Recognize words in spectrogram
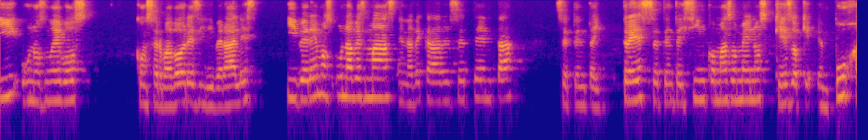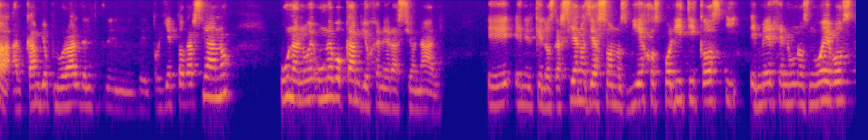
y unos nuevos conservadores y liberales. Y veremos una vez más en la década del 70, 73, 75 más o menos, que es lo que empuja al cambio plural del, proyecto garciano, una un nuevo cambio generacional eh, en el que los garcianos ya son los viejos políticos y emergen unos nuevos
